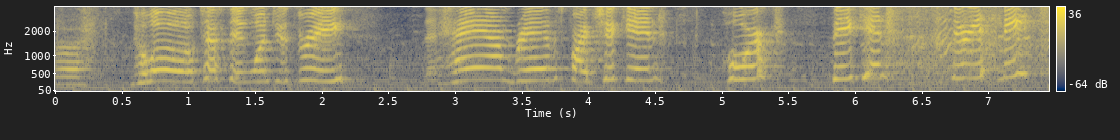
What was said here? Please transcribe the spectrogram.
Uh, hello, testing, one, two, three. The ham, ribs, fried chicken, pork, bacon, various meats.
